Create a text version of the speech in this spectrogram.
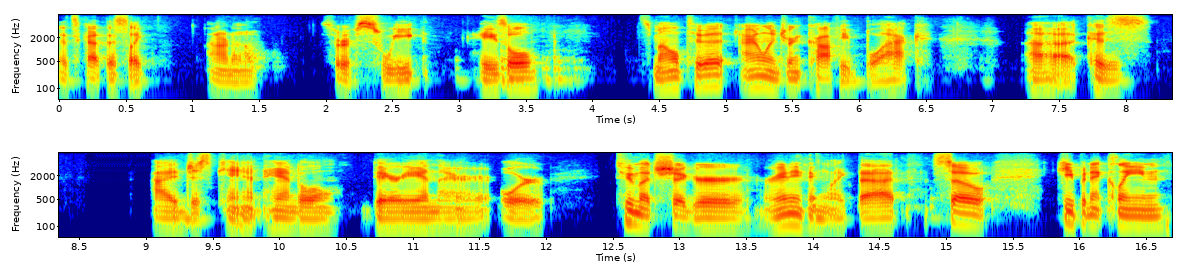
It's got this, like, I don't know, sort of sweet hazel smell to it. I only drink coffee black because uh, I just can't handle dairy in there or too much sugar or anything like that. So keeping it clean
